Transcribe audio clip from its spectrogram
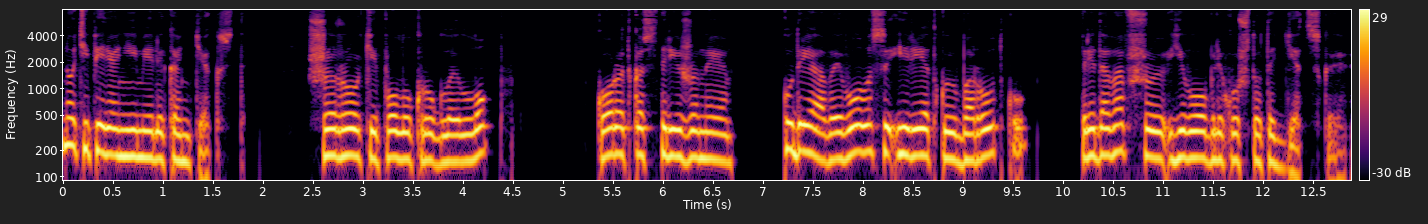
Но теперь они имели контекст. Широкий полукруглый лоб, коротко стриженные кудрявые волосы и редкую бородку, придававшую его облику что-то детское.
